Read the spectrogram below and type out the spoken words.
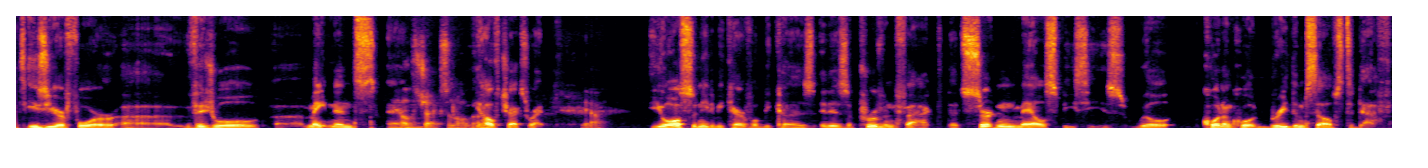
it's easier for uh, visual uh, maintenance and health checks and all that. health checks right Yeah. you also need to be careful because it is a proven fact that certain male species will quote unquote breed themselves to death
